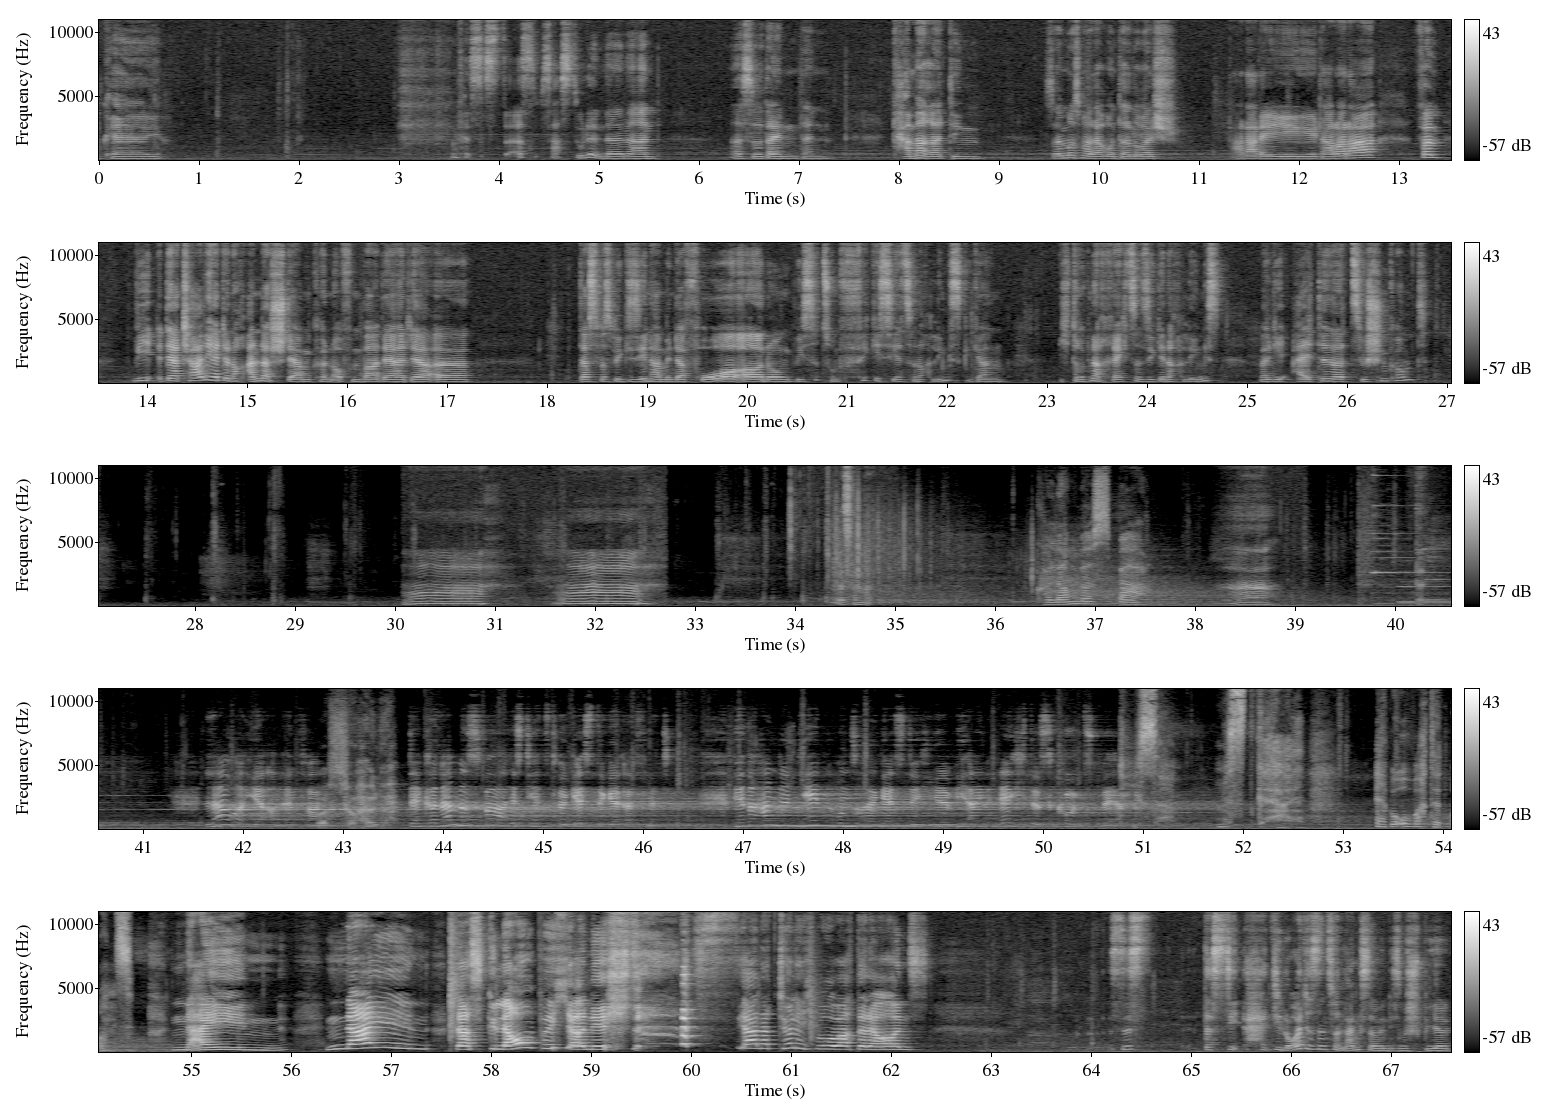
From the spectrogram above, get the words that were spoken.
Okay. Was ist das? Was hast du denn da in der Hand? Also dein, dein Kamerading. So, ich muss mal da runter durch. Da, da, da, da, da. Vor allem, wie, der Charlie hätte noch anders sterben können, offenbar. Der hat ja, äh, das, was wir gesehen haben in der Vorahnung. Wie ist er zum Fick? Ist sie jetzt so nach links gegangen? Ich drücke nach rechts und sie geht nach links, weil die Alte dazwischen kommt. Was haben wir? Columbus Bar. Ah. Laura hier am Empfang. Was zur Hölle? Der Columbus Bar ist jetzt für Gäste geöffnet. Wir behandeln jeden unserer Gäste hier wie ein echtes Kunstwerk. Dieser Mistkerl. Er beobachtet uns. Nein! Nein! Das glaube ich ja nicht! ja, natürlich beobachtet er uns. Es ist. Dass die. Die Leute sind so langsam in diesem Spiel.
